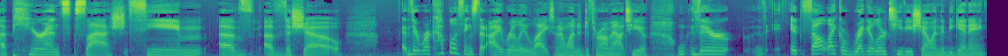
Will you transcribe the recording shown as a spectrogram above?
appearance slash theme of of the show. There were a couple of things that I really liked, and I wanted to throw them out to you. There. It felt like a regular TV show in the beginning,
